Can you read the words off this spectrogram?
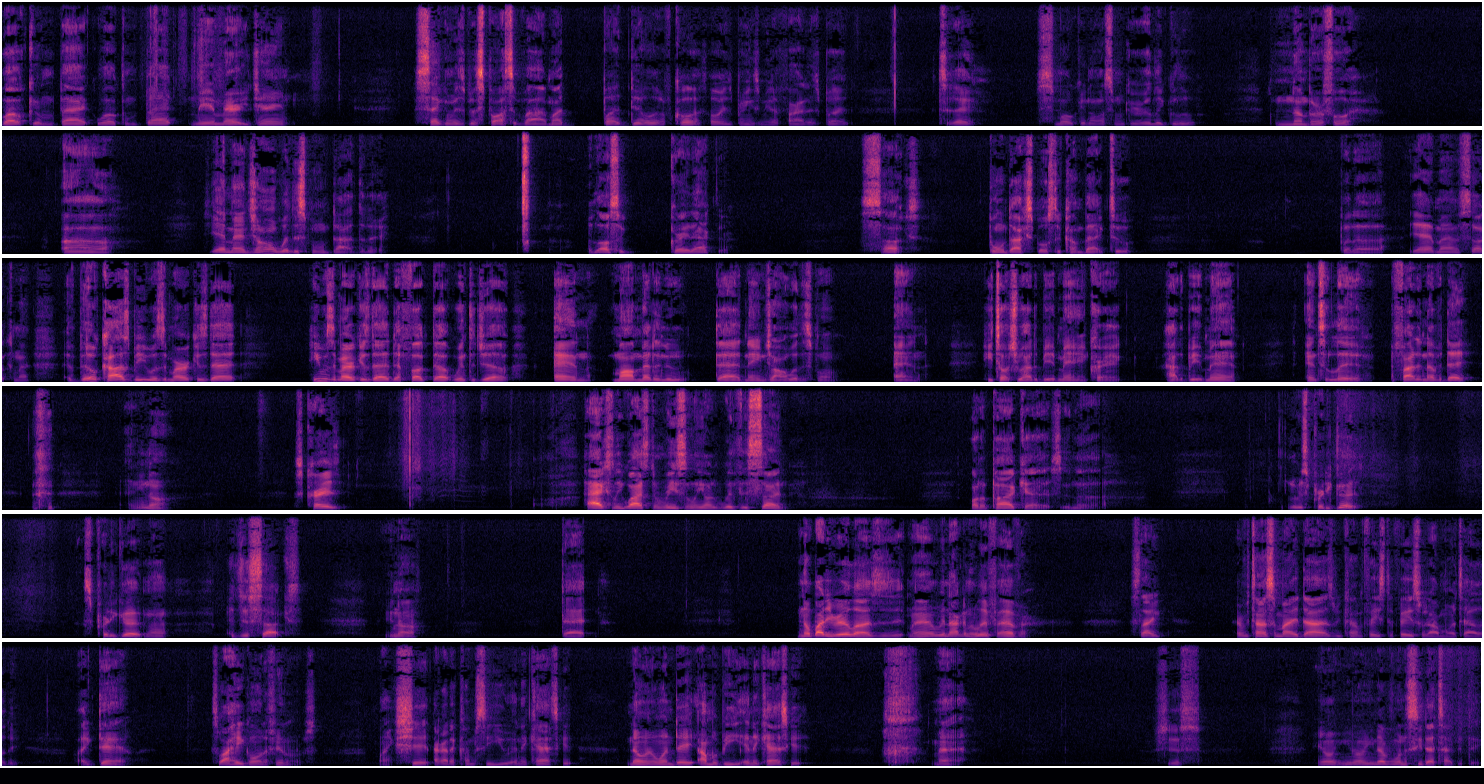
Welcome back, welcome back. Me and Mary Jane. Segment has been sponsored by my bud dealer, of course. Always brings me the finest bud. Today, smoking on some Gorilla Glue. Number four. Uh, yeah, man, John Witherspoon died today. We lost a great actor. Sucks. Boondocks supposed to come back too. But uh, yeah, man, it sucks, man. If Bill Cosby was America's dad, he was America's dad that fucked up, went to jail, and mom met a new dad named John Witherspoon, and he taught you how to be a man, Craig, how to be a man, and to live and fight another day. and you know, it's crazy. I actually watched him recently on with his son on a podcast, and uh, it was pretty good. Pretty good, man. It just sucks, you know, that nobody realizes it, man. We're not gonna live forever. It's like every time somebody dies, we come face to face with our mortality. Like, damn. That's why I hate going to funerals. Like, shit, I gotta come see you in a casket, knowing one day I'm gonna be in a casket. man, it's just you know, you know, you never want to see that type of thing.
